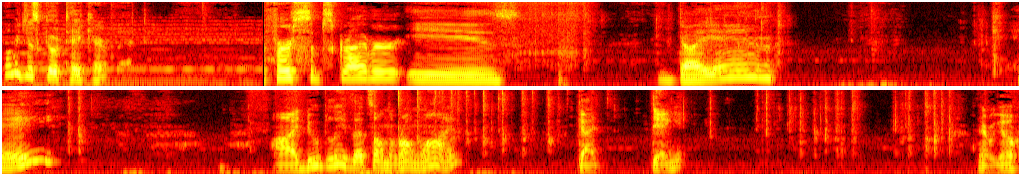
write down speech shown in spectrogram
let me just go take care of that. First subscriber is Diane K. I do believe that's on the wrong line. God dang it. There we go.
